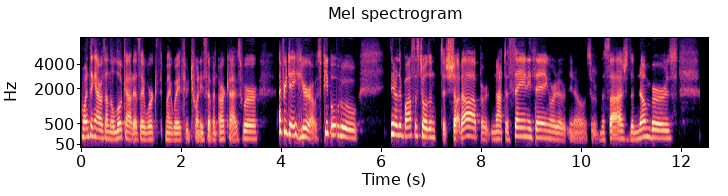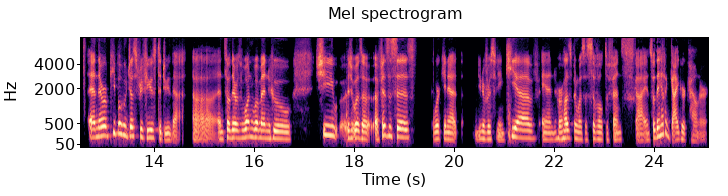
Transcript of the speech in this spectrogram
One thing I was on the lookout as I worked my way through 27 archives were everyday heroes, people who you know their bosses told them to shut up or not to say anything or to you know sort of massage the numbers and there were people who just refused to do that. Uh, and so there was one woman who, she was a, a physicist working at university in Kiev, and her husband was a civil defense guy, and so they had a Geiger counter,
